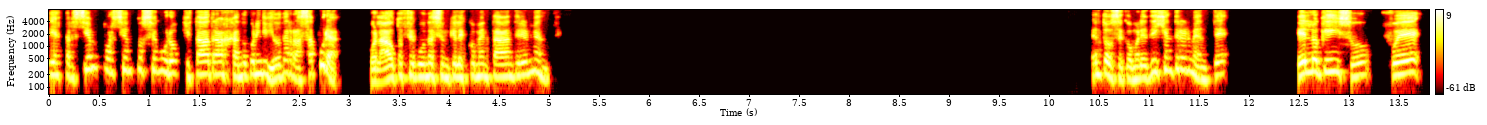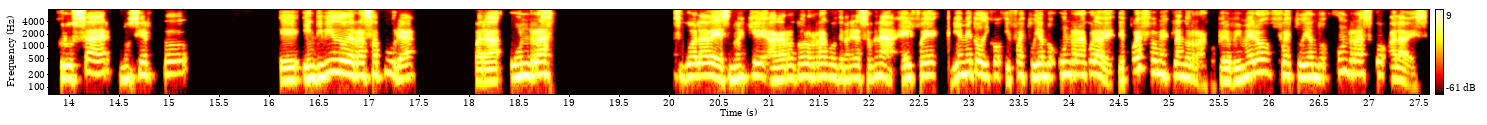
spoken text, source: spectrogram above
estar 100% seguro que estaba trabajando con individuos de raza pura, por la autofecundación que les comentaba anteriormente. Entonces, como les dije anteriormente, él lo que hizo fue cruzar, ¿no es cierto?, eh, individuos de raza pura para un rasgo a la vez, no es que agarró todos los rasgos de manera desordenada, él fue bien metódico y fue estudiando un rasgo a la vez, después fue mezclando rasgos, pero primero fue estudiando un rasgo a la vez.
